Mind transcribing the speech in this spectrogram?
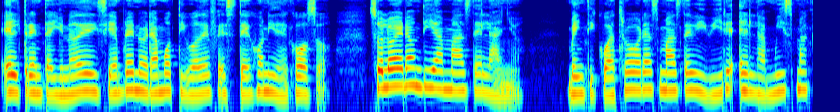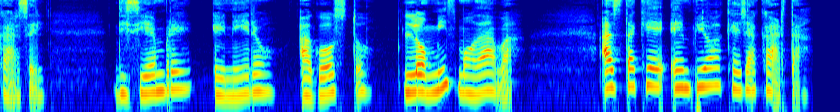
El 31 de diciembre no era motivo de festejo ni de gozo, solo era un día más del año, 24 horas más de vivir en la misma cárcel. Diciembre, enero, agosto, lo mismo daba. Hasta que envió aquella carta.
